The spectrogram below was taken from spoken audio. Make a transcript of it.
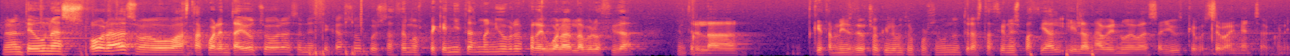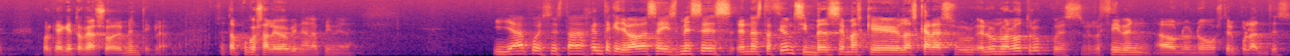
Durante unas horas, o hasta 48 horas en este caso, pues hacemos pequeñitas maniobras para igualar la velocidad entre la que también es de 8 km por segundo entre la estación espacial y la nave nueva Soyuz que se va a enganchar con ella. Porque hay que tocar suavemente, claro. Eso tampoco salió bien a la primera. Y ya pues esta gente que llevaba seis meses en la estación sin verse más que las caras el uno al otro, pues reciben a unos nuevos tripulantes.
